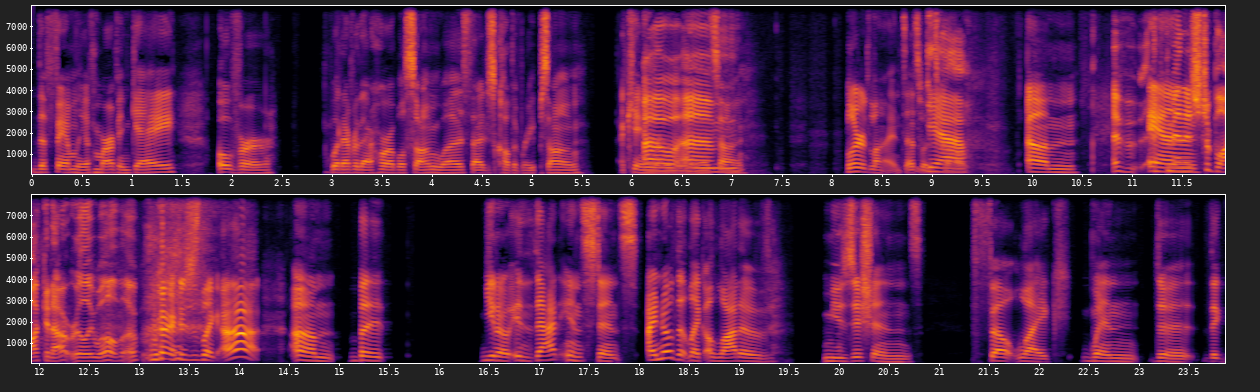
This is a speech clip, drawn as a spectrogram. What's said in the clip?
the family of Marvin Gaye over whatever that horrible song was that I just called the rape song. I can't remember oh, um, that song. Blurred Lines. That's what yeah. it's called. Um, I've, I've and, managed to block it out really well though. Right. It's just like ah. Um, but you know, in that instance, I know that like a lot of musicians felt like when the the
